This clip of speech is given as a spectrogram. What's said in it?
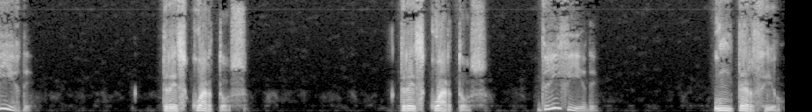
vierde, Tres cuartos. Tres cuartos. drie vierde, Un tercio.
